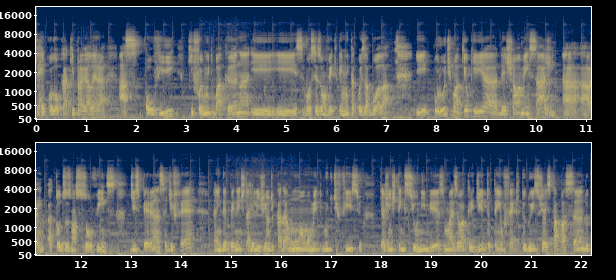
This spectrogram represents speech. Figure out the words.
recolocar aqui para a galera as, ouvir, que foi muito bacana e, e, vocês vão ver que tem muita coisa boa lá. E por último aqui eu queria deixar uma mensagem a, a, a todos os nossos ouvintes de esperança, de fé, é, independente da religião de cada um, é um momento muito difícil, que a gente tem que se unir mesmo, mas eu acredito, eu tenho fé que tudo isso já está passando.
